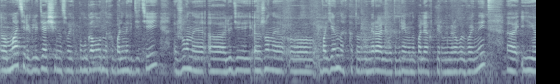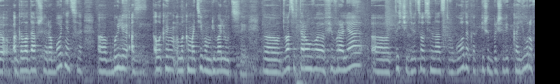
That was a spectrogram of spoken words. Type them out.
э, матери, глядящие на своих полуголодных и больных детей, жены э, людей, жены военных, которые умирали в это время на полях Первой мировой войны и оголодавшие работницы были локомотивом революции. 22 э, февраля 1917 года, как пишет большевик Каюров,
